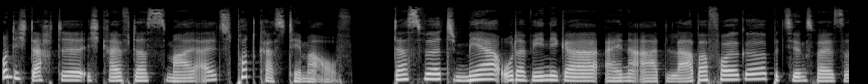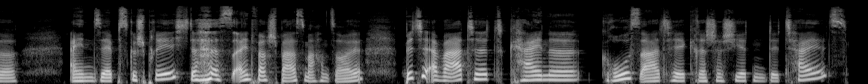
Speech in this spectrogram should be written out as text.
und ich dachte, ich greife das mal als Podcast-Thema auf. Das wird mehr oder weniger eine Art Laberfolge beziehungsweise ein Selbstgespräch, das einfach Spaß machen soll. Bitte erwartet keine großartig recherchierten Details.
